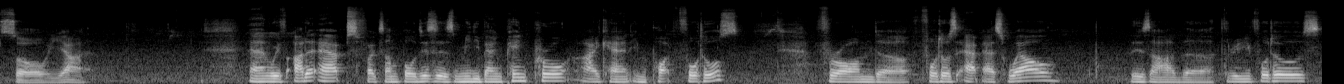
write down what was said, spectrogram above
So yeah. And with other apps, for example, this is MediBang Paint Pro, I can import photos from the Photos app as well. These are the three photos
